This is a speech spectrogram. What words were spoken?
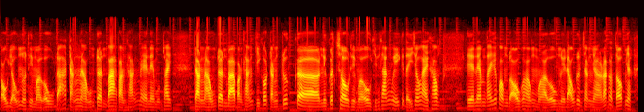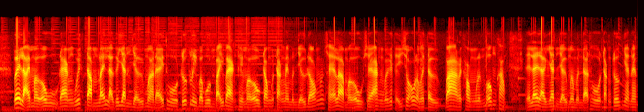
cổ vũ nữa thì MU đá trận nào cũng trên 3 bàn thắng này anh em cũng thấy. Trận nào cũng trên 3 bàn thắng chỉ có trận trước uh, Newcastle thì MU chỉ thắng với cái tỷ số 2-0 thì anh em thấy cái phong độ của ông MU này đấu trên sân nhà rất là tốt nha. Với lại MU đang quyết tâm lấy lại cái danh dự mà để thua trước Liverpool 7 bàn thì MU trong cái trận này mình dự đoán sẽ là MU sẽ ăn với cái tỷ số là phải từ 3-0 đến 4-0 để lấy lại danh dự mà mình đã thua trận trước nha anh em.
